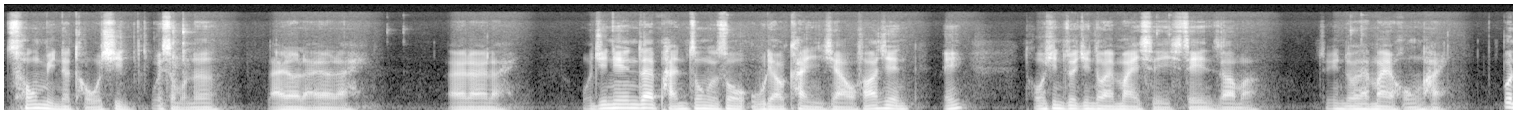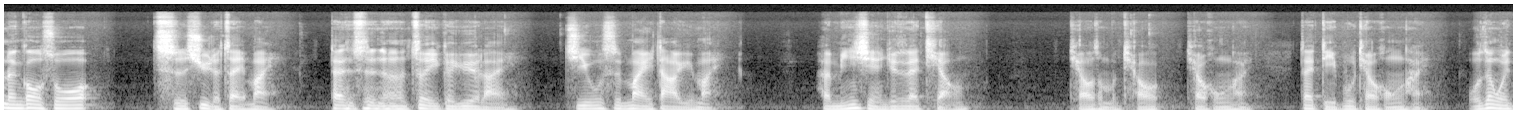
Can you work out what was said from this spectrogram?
聪明的投信，为什么呢？来了来了来，来来来，我今天在盘中的时候无聊看一下，我发现哎，投信最近都在卖谁谁，你知道吗？最近都在卖红海，不能够说持续的在卖，但是呢，这一个月来几乎是卖大于买。很明显就是在调，调什么调调红海，在底部调红海。我认为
